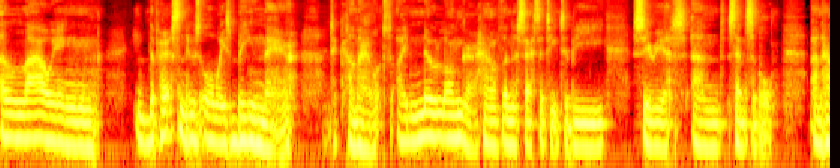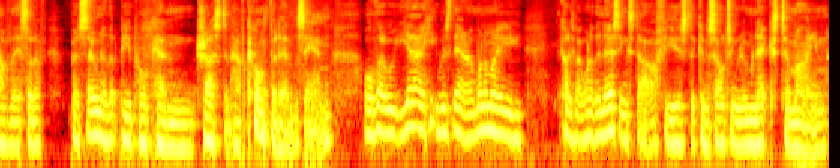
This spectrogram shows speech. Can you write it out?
allowing the person who's always been there to come out. I no longer have the necessity to be serious and sensible and have this sort of persona that people can trust and have confidence in. Although, yeah, he was there. And one of my colleagues, one of the nursing staff, used the consulting room next to mine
